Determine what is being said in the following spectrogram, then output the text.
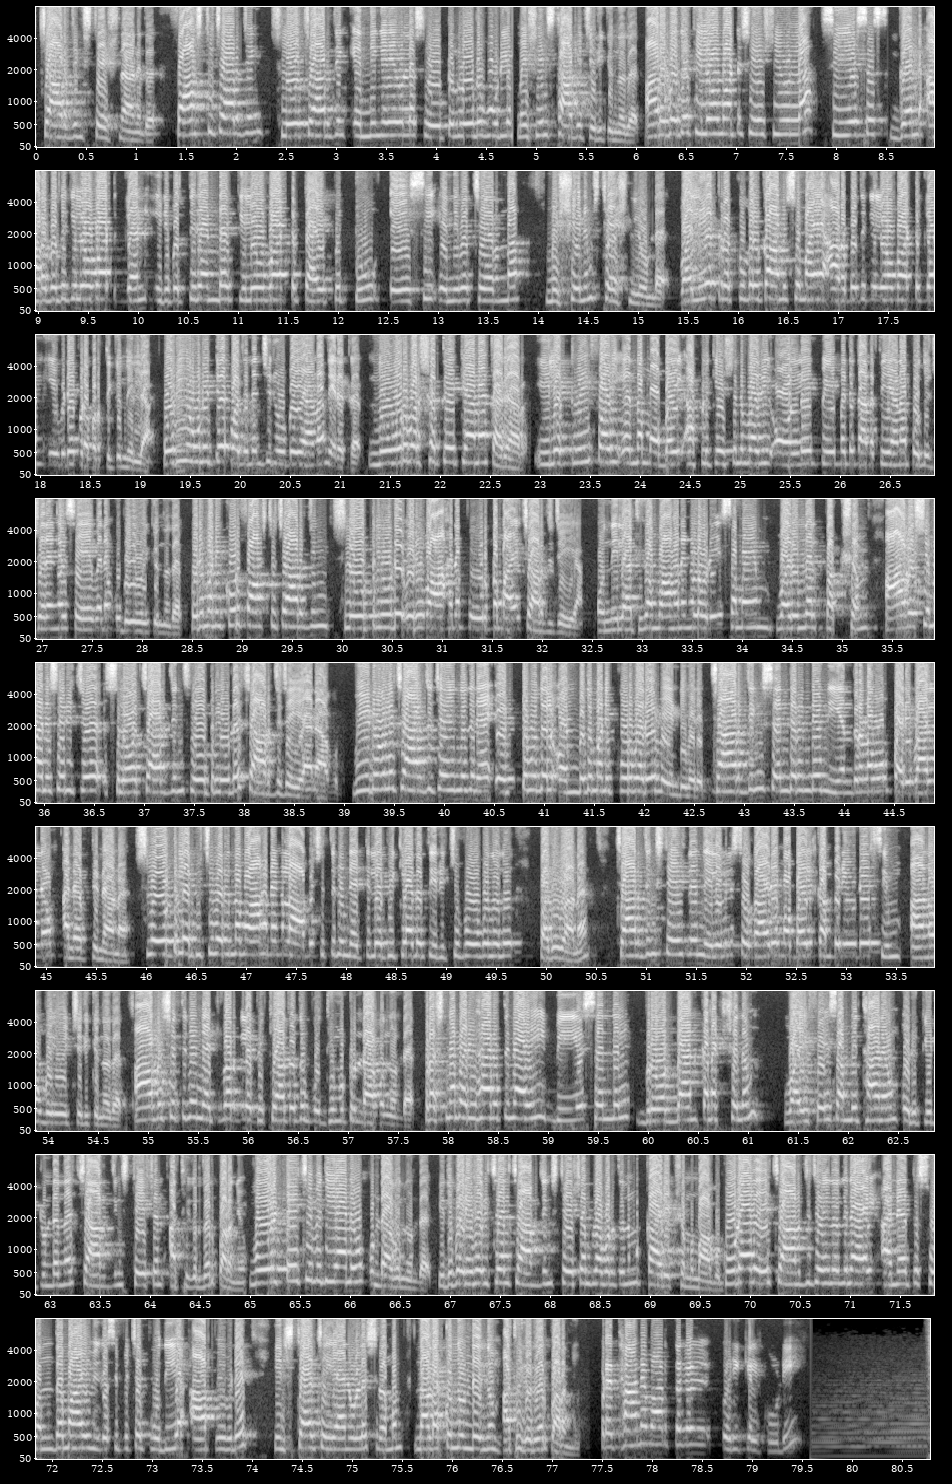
ചാർജിംഗ് സ്റ്റേഷനാണിത് ഫാസ്റ്റ് ചാർജിംഗ് സ്ലോ ചാർജിംഗ് എന്നിങ്ങനെയുള്ള സ്ലോട്ടുകളോട് കൂടിയ മെഷീൻ സ്ഥാപിച്ചിരിക്കുന്നത്. അറുപത് കിലോ വാട്ട് ശേഷിയുള്ള സി എസ് എസ് ഗൺ അറുപത് കിലോ വാട്ട് ഗൺ ഇരുപത്തിരണ്ട് kilo watt type two A C എന്നിവ ചേർന്ന മെഷീനും സ്റ്റേഷനിലുണ്ട്. വലിയ ട്രക്കുകൾക്ക് ആവശ്യമായ അറുപത് കിലോ വാട്ട് ഗൺ ഇവിടെ പ്രവർത്തിക്കുന്നില്ല. ഒരു യൂണിറ്റ് പതിനഞ്ച് രൂപയാണ് നിരക്ക്. നൂറ് വർഷത്തേക്കാണ് കരാർ. ഇലക്ട്രിഫൈ എന്ന മൊബൈൽ ആപ്ലിക്കേഷൻ വഴി ഓൺലൈൻ പേയ്മെന്റ് നടത്തിയാണ് പൊതുജനങ്ങൾ സേവനം ഉപയോഗിക്കുന്നത്. ഒരു മണിക്കൂർ ഫാസ്റ്റ് ചാർജിംഗ് സ്ലോട്ടിലൂടെ ഒരു വാഹനം പൂർണമായി ചാർജ് ചെയ്യാം. ഒന്നിലധികം വാഹനങ്ങൾ ഒരേ സമയം വരുന്ന പക്ഷം ആവശ്യമനുസരിച്ച് സ്ലോ ചാർജിംഗ് സ്ലോട്ടിലൂടെ ചാർജ് ചെയ്യാനാകും. വീടുകളിൽ ചാർജ് ചെയ്യുന്നതിന് എട്ട് മുതൽ ഒൻപത് മണിക്കൂർ വരെ വേണ്ടിവരും ചാർജിംഗ് സെന്ററിന്റെ നിയന്ത്രണവും പരിപാലനവും അനർട്ടിനാണ്. സ്ലോട്ട് ലഭിച്ചു വരുന്ന വാഹനങ്ങൾ ആവശ്യത്തിന് നെറ്റ് ലഭിക്കാതെ തിരിച്ചു പോകുന്നത് പതിവാണ്. ചാർജിംഗ് സ്റ്റേഷനിൽ നിലവിൽ സ്വകാര്യ മൊബൈൽ കമ്പനിയുടെ സിം ആണ് ഉപയോഗിച്ചിരിക്കുന്നത്. ആവശ്യത്തിന് നെറ്റ്വർക്ക് ലഭിക്കാത്തത് ബുദ്ധിമുട്ടുണ്ടാകുന്നുണ്ട് പ്രശ്ന പരിഹാരത്തിനായി B S N L broadband കണക്ഷനും വൈഫൈ സംവിധാനവും ഒരുക്കിയിട്ടുണ്ടെന്ന് ചാർജിംഗ് സ്റ്റേഷൻ അധികൃതർ പറഞ്ഞു. വോൾട്ടേജ് വ്യതിയാനവും ഉണ്ടാകുന്നുണ്ട്. ഇത് പരിഹരിച്ചാൽ ചാർജിംഗ് സ്റ്റേഷൻ പ്രവർത്തനം കാര്യക്ഷമമാകും. കൂടാതെ ചാർജ് ചെയ്യുന്നതിനായി അനേറ്റ് സ്വന്തമായി വികസിപ്പിച്ച പുതിയ ആപ്പ് ഇവിടെ ഇൻസ്റ്റാൾ ചെയ്യാനുള്ള ശ്രമം നടക്കുന്നുണ്ടെന്നും അധികൃതർ പറഞ്ഞു. പ്രധാന വാർത്തകൾ ഒരിക്കൽ കൂടി.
